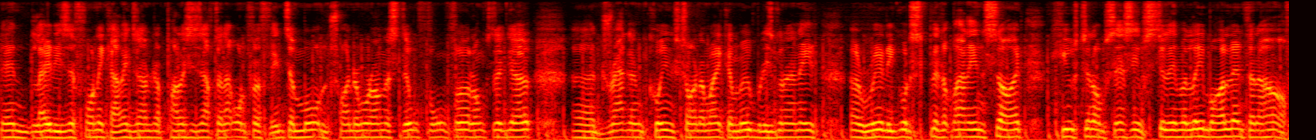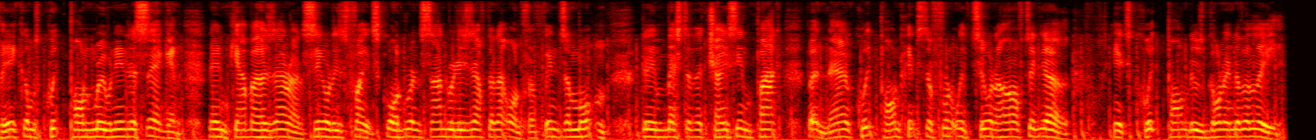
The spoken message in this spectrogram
Then Ladies Aphonic. Alexandra Palace is after that one for Finton Morton trying to run on the still four furlongs to go. Uh, Dragon Queen's trying to make a move, but he's going to need a really good split up that inside. Houston Obsessive still in the lead by a length and a half. Here comes Quick Pond moving into second. Then Cabo Zarad sealed his fate. Squadron Sandridge is after that one for Finton Morton doing best of the chasing pack. But now Quick Pond hits the front with two and a half to go. It's Quick Pond who's gone into the lead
